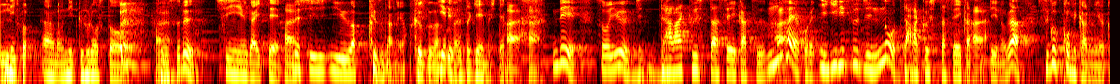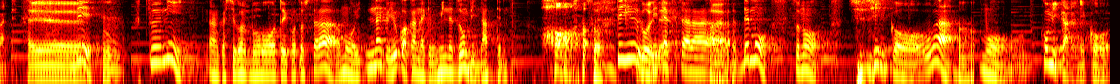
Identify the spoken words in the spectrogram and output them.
ニあのニック・フロストを扮する親友がいて、はい。で親友はクズなのよ。クズなのでずっとゲームしてる、はいはでそういうじ堕落した生活もはやこれイギリス人の堕落した生活っていうのがすごくコミカルに描かれてる。へえで、普通になんか仕事ぼーっということしたらもうなんかよくわかんないけどみんなゾンビになってるの。はあ。そう。っていうめちゃくちゃな、はでもその主人公はもうコミカルにこ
